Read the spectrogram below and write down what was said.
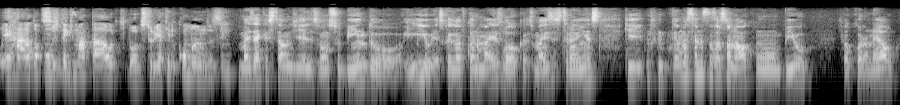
errado a ponto Sim. de ter que matar ou, ou destruir aquele comando, assim. Mas é a questão de eles vão subindo o rio e as coisas vão ficando mais loucas, mais estranhas. Que tem uma cena sensacional com o Bill, que é o coronel,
